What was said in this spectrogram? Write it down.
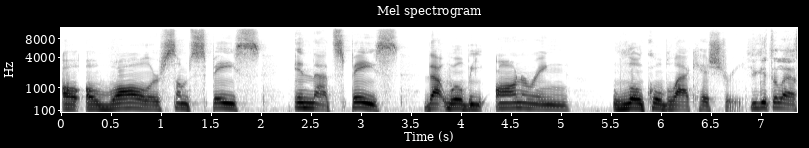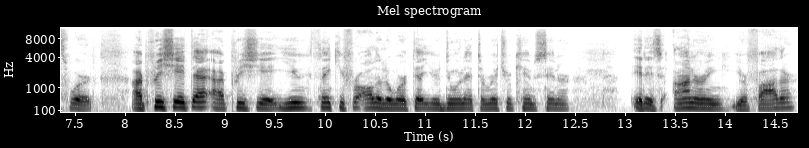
a, a wall or some space in that space that will be honoring local Black history. You get the last word. I appreciate that. I appreciate you. Thank you for all of the work that you're doing at the Richard Kemp Center. It is honoring your father.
